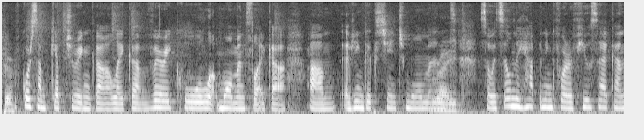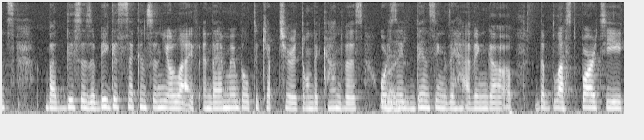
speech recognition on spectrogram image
Sure. Of course, I'm capturing uh, like a very cool moments, like a, um, a ring exchange moment. Right. So it's only happening for a few seconds, but this is the biggest seconds in your life, and I'm able to capture it on the canvas. Or Right. they're dancing, they're having uh, the blast party,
